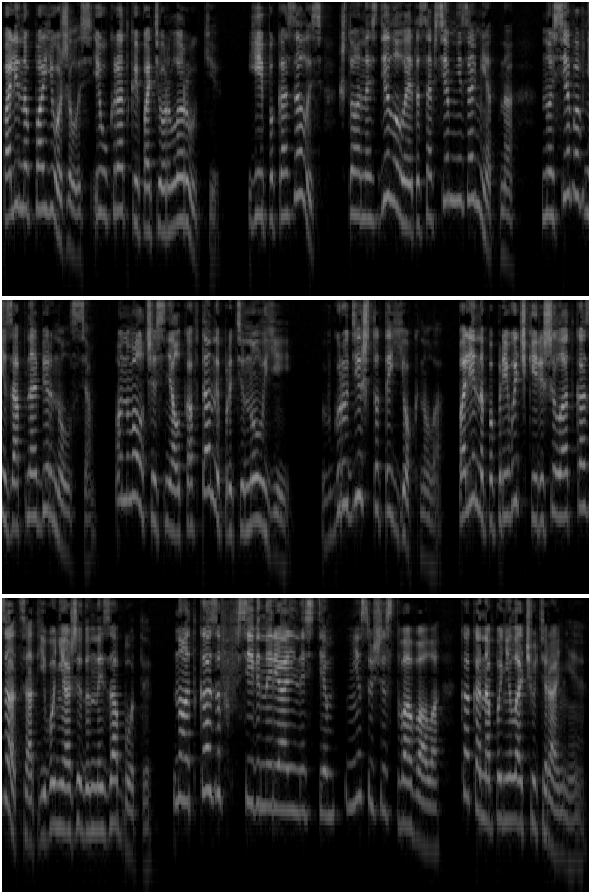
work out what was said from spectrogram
Полина поежилась и украдкой потерла руки. Ей показалось, что она сделала это совсем незаметно, но Сева внезапно обернулся. Он молча снял кафтан и протянул ей. В груди что-то ёкнуло. Полина по привычке решила отказаться от его неожиданной заботы. Но отказов в Севиной реальности не существовало, как она поняла чуть ранее.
